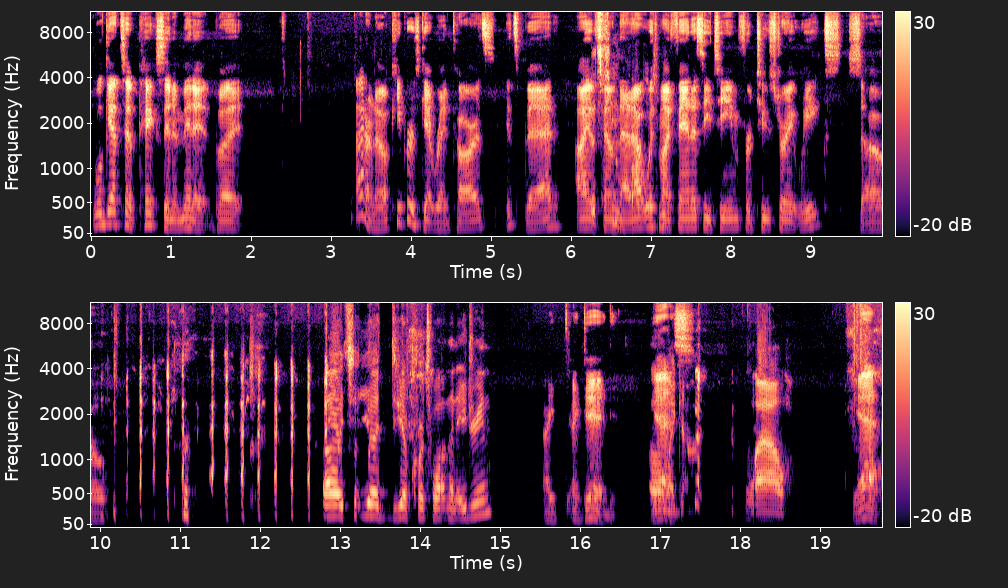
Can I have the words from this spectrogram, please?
we'll get to picks in a minute, but I don't know. Keepers get red cards. It's bad. I have It's found that out with my fantasy team for two straight weeks. So Oh, so you had did you have Courtois and then Adrian? I I did. Oh Yes. my god! Wow, Yeah.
